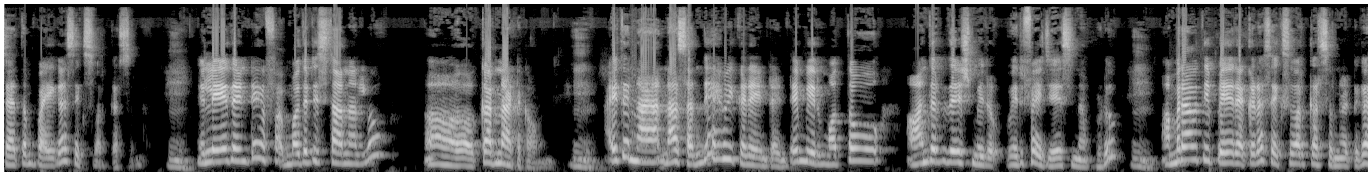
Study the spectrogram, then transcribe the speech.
శాతం పైగా సెక్స్ వర్కర్స్ ఉన్నారు. లేదంటే మొదటి స్థానంలో కర్ణాటక ఉంది. అయితే నా నా సందేహం ఇక్కడ ఏంటంటే మీరు మొత్తం ఆంధ్రప్రదేశ్ మీరు వెరిఫై చేసినప్పుడు అమరావతి పేరు ఎక్కడ సెక్స్ వర్కర్స్ ఉన్నట్టుగా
